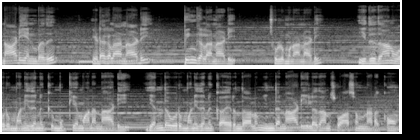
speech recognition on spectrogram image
நாடி என்பது இடகலா நாடி பிங்களா நாடி சுழுமுனா நாடி. இதுதான் ஒரு மனிதனுக்கு முக்கியமான நாடி. எந்த ஒரு மனிதனுக்காக இருந்தாலும் இந்த நாடியில் தான் சுவாசம் நடக்கும்.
